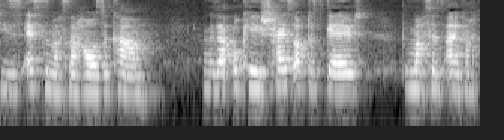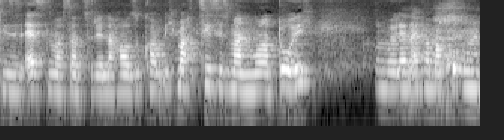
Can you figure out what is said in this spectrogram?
dieses Essen, was nach Hause kam. Und gesagt, okay, scheiß auf das Geld. Du machst jetzt einfach dieses Essen, was dann zu dir nach Hause kommt. Ich ziehe es jetzt mal einen Monat durch und will dann einfach mal gucken.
